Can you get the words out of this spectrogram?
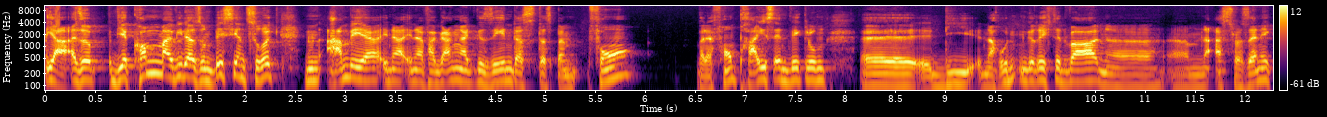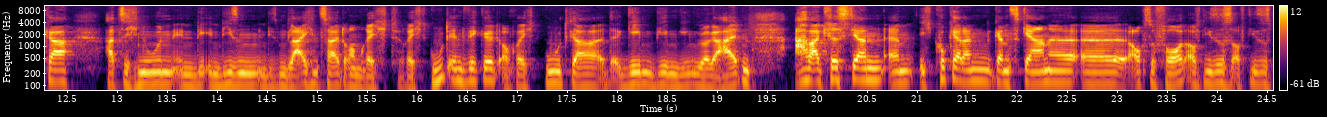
ja, also wir kommen mal wieder so ein bisschen zurück. Nun haben wir ja in der, in der Vergangenheit gesehen, dass, dass beim Fonds bei der Fondpreisentwicklung, äh, die nach unten gerichtet war. Eine, ähm, eine AstraZeneca hat sich nun in, in, diesem, in diesem gleichen Zeitraum recht, recht gut entwickelt, auch recht gut ja, gegen, gegen, gegenüber gehalten. Aber Christian, ähm, ich gucke ja dann ganz gerne äh, auch sofort auf, dieses, auf, dieses,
